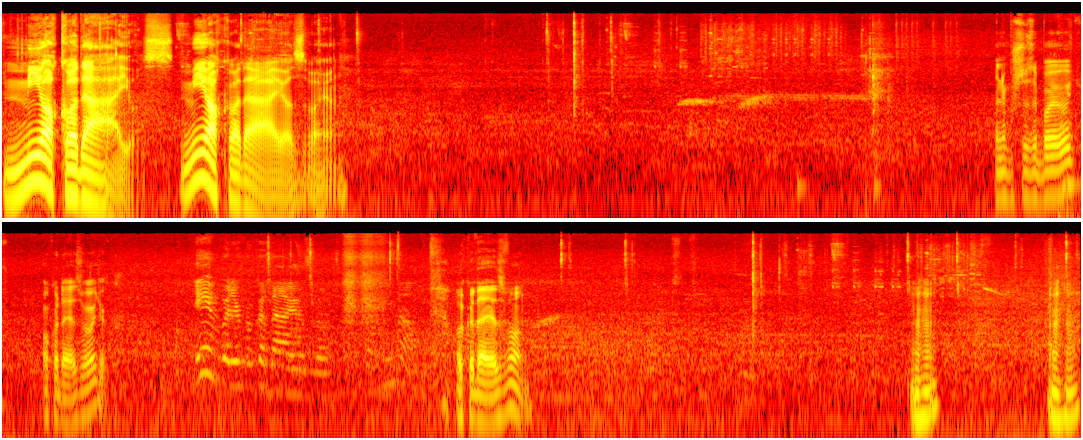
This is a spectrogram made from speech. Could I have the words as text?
Mi akadályoz? Mi akadályoz vajon? Ennek most az a baj, hogy akadályozva vagyok? Én vagyok akadályozva. Na. Akadályozva van? Uh-huh. Uh-huh.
